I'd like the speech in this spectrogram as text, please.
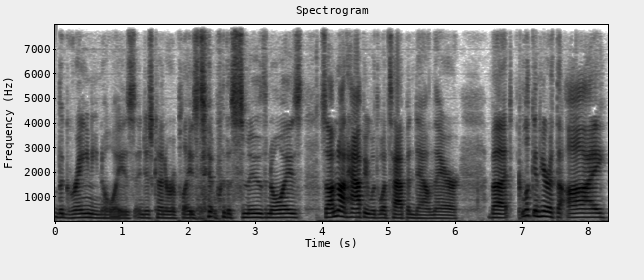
the grainy noise and just kind of replaced it with a smooth noise. So I'm not happy with what's happened down there. But looking here at the eye,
